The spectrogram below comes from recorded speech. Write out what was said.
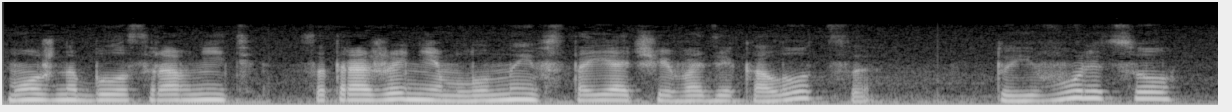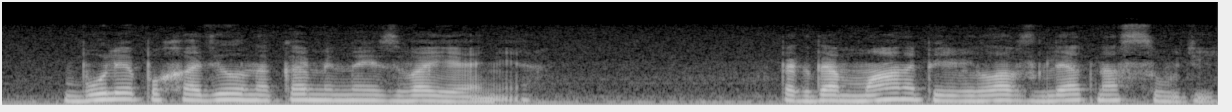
можно было сравнить с отражением луны в стоячей воде колодца, то его лицо более походило на каменное изваяние. Тогда Мана перевела взгляд на судей.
